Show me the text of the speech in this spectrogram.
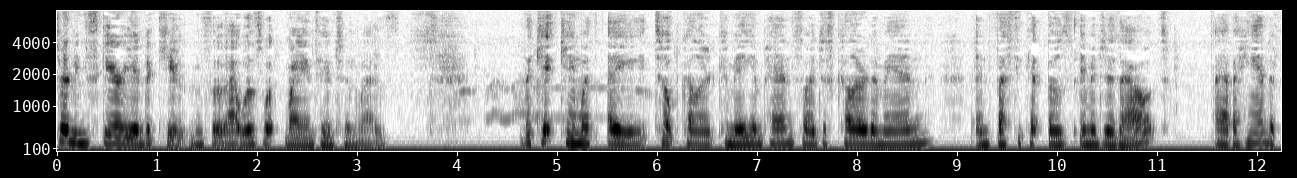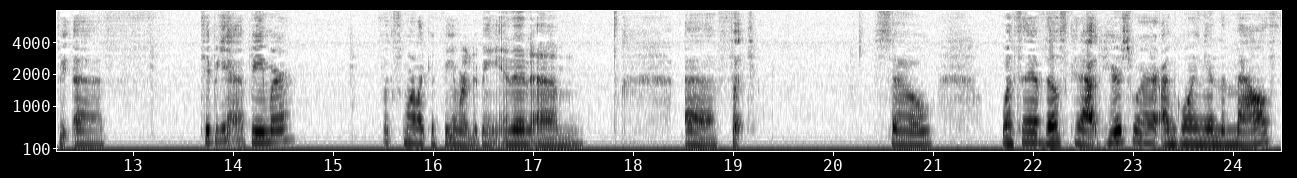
turning scary into cute, and so that was what my intention was. The kit came with a taupe colored chameleon pen, so I just colored them in and fussy cut those images out. I have a hand, a uh, tibia, a femur. Looks more like a femur to me. And then um, a foot. So once I have those cut out, here's where I'm going in the mouth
